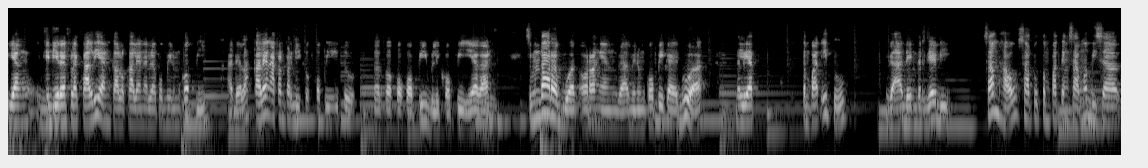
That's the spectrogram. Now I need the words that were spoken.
Yang jadi refleks kalian kalau kalian adalah peminum kopi adalah kalian akan pergi ke kopi itu ke toko kopi beli kopi ya kan? Sementara buat orang yang nggak minum kopi kayak gue ngelihat tempat itu nggak ada yang terjadi. Somehow satu tempat yang sama bisa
